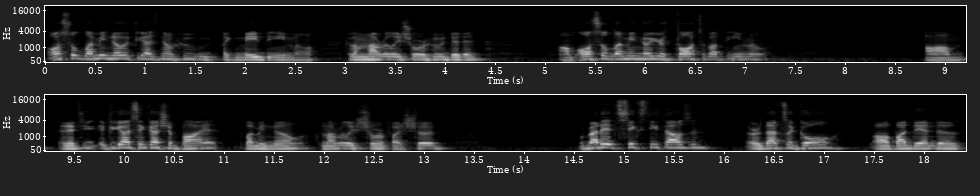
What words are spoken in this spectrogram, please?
Also, let me know if you guys know who like made the emo because I'm not really sure who did it. Um, also, let me know your thoughts about the emote. Um, and if you if you guys think I should buy it, let me know. I'm not really sure if I should. We're about to hit sixty thousand, or that's a goal uh, by the end of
